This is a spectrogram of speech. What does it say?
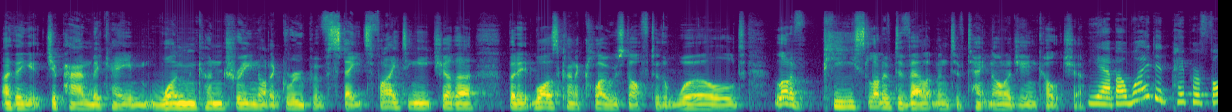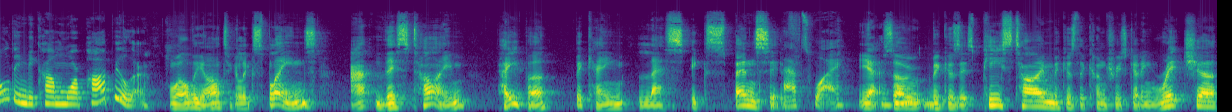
I think it, Japan became one country, not a group of states fighting each other, but it was kind of closed off to the world. A lot of peace, a lot of development of technology and culture. Yeah, but why did paper folding become more popular? Well, the article explains at this time, paper became less expensive. That's why. Yeah, mm -hmm. so mm-hmm. because it's peacetime, because the country's getting richer,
